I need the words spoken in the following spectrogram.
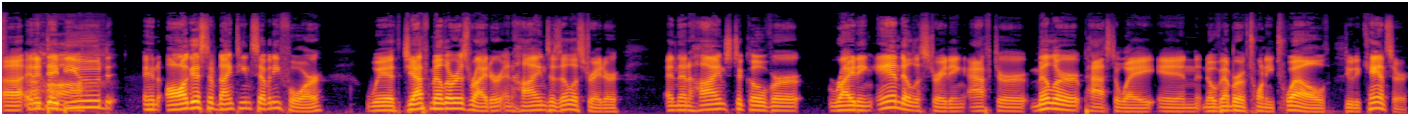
Uh, and it Uh-huh. debuted in August of 1974 with Jeff Miller as writer and Hinds as illustrator. And then Hinds took over writing and illustrating after Miller passed away in November of 2012 due to cancer.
